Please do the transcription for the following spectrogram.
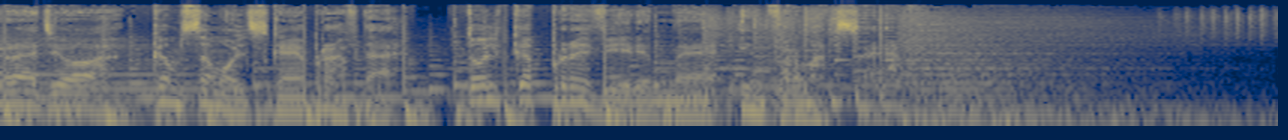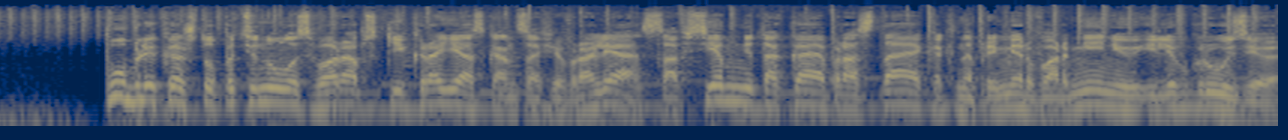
Радио «Комсомольская правда». Только проверенная информация. Публика, что потянулась в арабские края с конца февраля, совсем не такая простая, как, например, в Армению или в Грузию.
